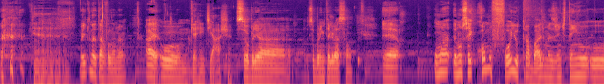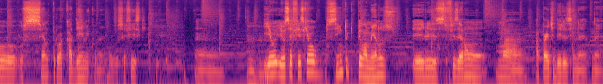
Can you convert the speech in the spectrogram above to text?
Mas o que nós tava falando mesmo? Ah, é, o... o que a gente acha. Sobre a, sobre a integração. É, uma, eu não sei como foi o trabalho, mas a gente tem o, o, o centro acadêmico, né? O Cefisc. Uh, uhum. e, e o Cefisc eu sinto que pelo menos eles fizeram uma a parte deles assim, né, né,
